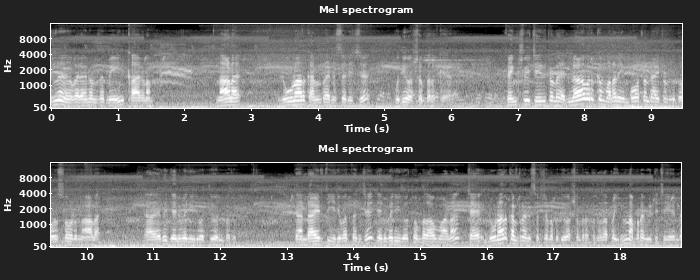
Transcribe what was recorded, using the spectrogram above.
ഇന്ന് വരാനുള്ള മെയിൻ കാരണം നാളെ ലൂണാർ കലണ്ടർ അനുസരിച്ച് പുതിയ വർഷം പിറക്കുകയാണ്. ഫെങ്ഷുയി ചെയ്തിട്ടുള്ള എല്ലാവർക്കും വളരെ ഇമ്പോർട്ടന്റ് ആയിട്ടുള്ളൊരു ദിവസമാണ് നാളെ. അതായത് ജനുവരി ഇരുപത്തി ഒൻപത് രണ്ടായിരത്തി ഇരുപത്തഞ്ച് ജനുവരി ഇരുപത്തൊമ്പതാവുമാണ് ലൂണാർ കലണ്ടർ അനുസരിച്ചുള്ള പുതിയ വർഷം പിറക്കുന്നത്. അപ്പോൾ ഇന്ന് നമ്മുടെ വീട്ടിൽ ചെയ്യേണ്ട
